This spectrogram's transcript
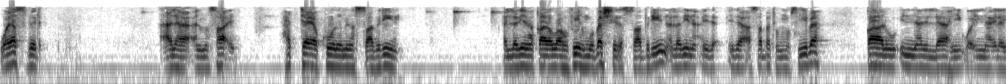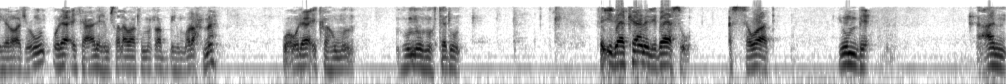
ويصبر على المصائب حتى يكون من الصابرين. الذين قال الله فيهم مبشر الصابرين الذين إذا أصابتهم مصيبة قالوا إنا لله وإنا إليه راجعون. أولئك عليهم صلوات من ربهم ورحمة وأولئك هم هم المهتدون. فإذا كان لباس السواد ينبع عن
